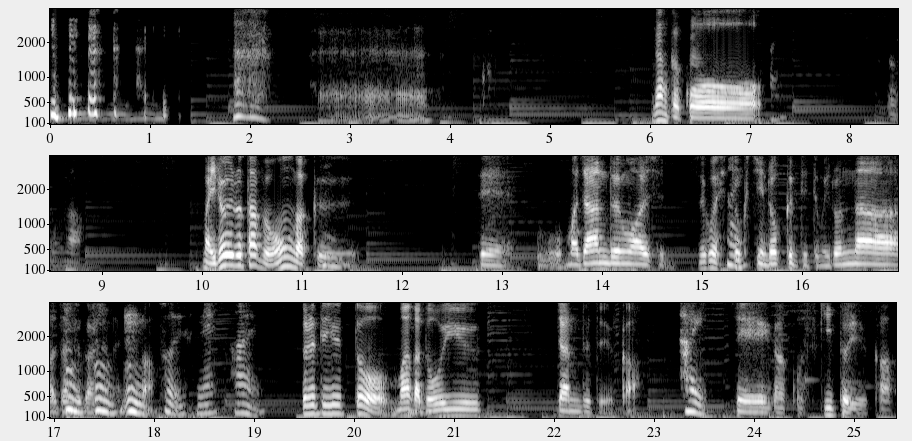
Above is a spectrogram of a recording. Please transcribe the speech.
うんへーなんかこう、なんだろうな。まあいろいろ多分音楽で、こうまあジャンルもあるし、すごい一口にロックって言ってもいろんなジャンルがあるじゃないですか。そうですね。はい。それで言うと、まあなんかどういうジャンルというか、はい。系がこう好きというか、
